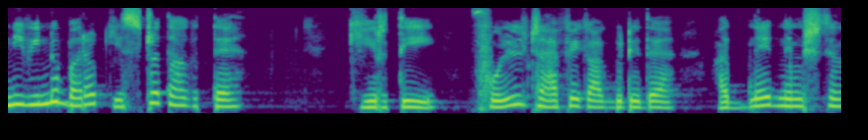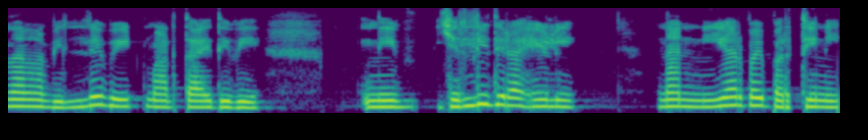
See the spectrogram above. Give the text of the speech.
ನೀವಿನ್ನೂ ಬರೋಕ್ಕೆ ಎಷ್ಟೊತ್ತಾಗುತ್ತೆ? ಕೀರ್ತಿ ಫುಲ್ ಟ್ರಾಫಿಕ್ ಆಗಿಬಿಟ್ಟಿದೆ. ಹದಿನೈದು ನಿಮಿಷದಿಂದ ನಾವು ಇಲ್ಲೇ ವೆಯ್ಟ್ ಮಾಡ್ತಾ ಇದ್ದೀವಿ ನೀವು ಎಲ್ಲಿದ್ದೀರಾ ಹೇಳಿ? ನಾನು ನಿಯರ್ ಬೈ ಬರ್ತೀನಿ.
